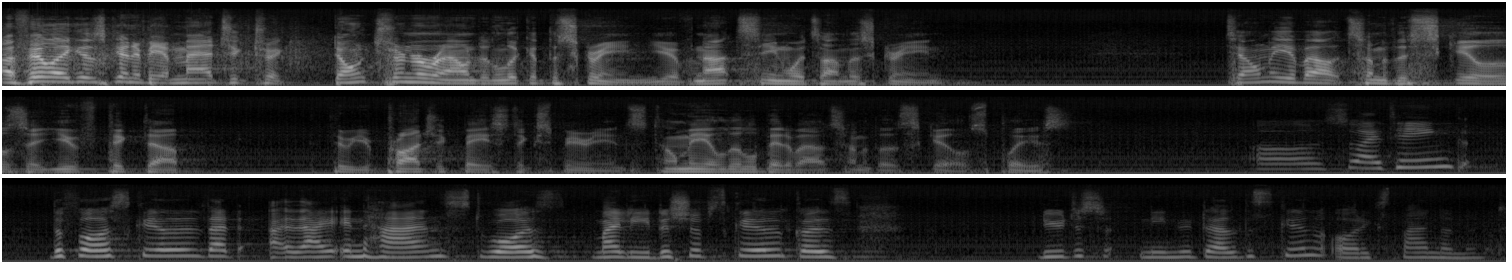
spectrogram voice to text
I feel like it's going to be a magic trick. Don't turn around and look at the screen. You have not seen what's on the screen. Tell me about some of the skills that you've picked up through your project-based experience. Tell me a little bit about some of those skills, please. Uh, so I think the first skill that I, enhanced was my leadership skill because do you just need to tell the skill or expand on it?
